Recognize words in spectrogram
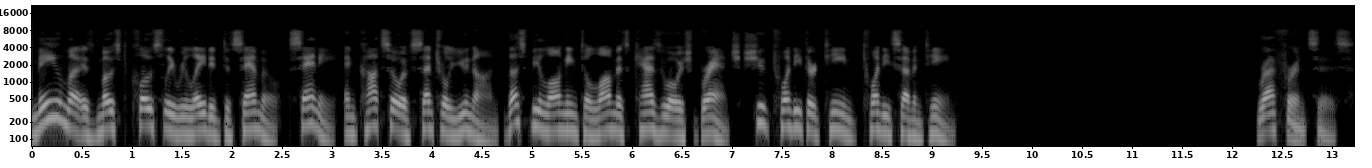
Mayuma is most closely related to Samu, Sani, and Kotso of central Yunnan, thus belonging to Lama's Kazhuoish branch Hsiu 2013-2017. References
